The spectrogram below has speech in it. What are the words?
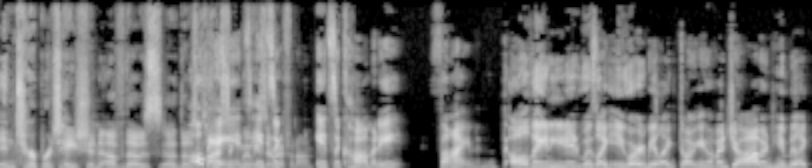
interpretation of those of those classic it's- movies it's they're a, riffing on. It's a comedy. Fine. All they needed was like Igor to be like, "Don't you have a job?" and he'd be like,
